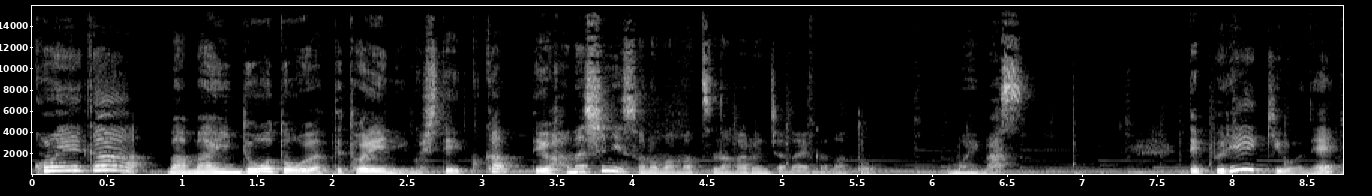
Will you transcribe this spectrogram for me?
これが、まあ、マインドをどうやってトレーニングしていくかっていう話にそのままつながるんじゃないかなと思います。で、ブレーキをね、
